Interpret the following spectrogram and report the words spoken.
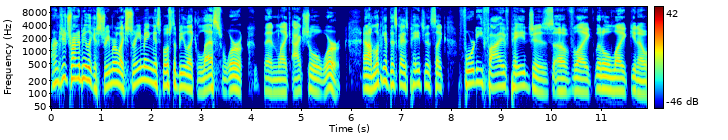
aren't you trying to be like a streamer like streaming is supposed to be like less work than like actual work and I'm looking at this guy's page and it's like 45 pages of like little like, you know,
